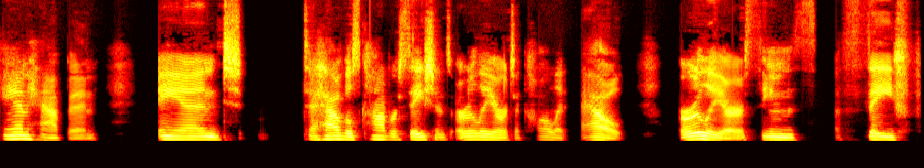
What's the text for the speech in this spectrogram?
can happen. And to have those conversations earlier, to call it out earlier seems a safe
